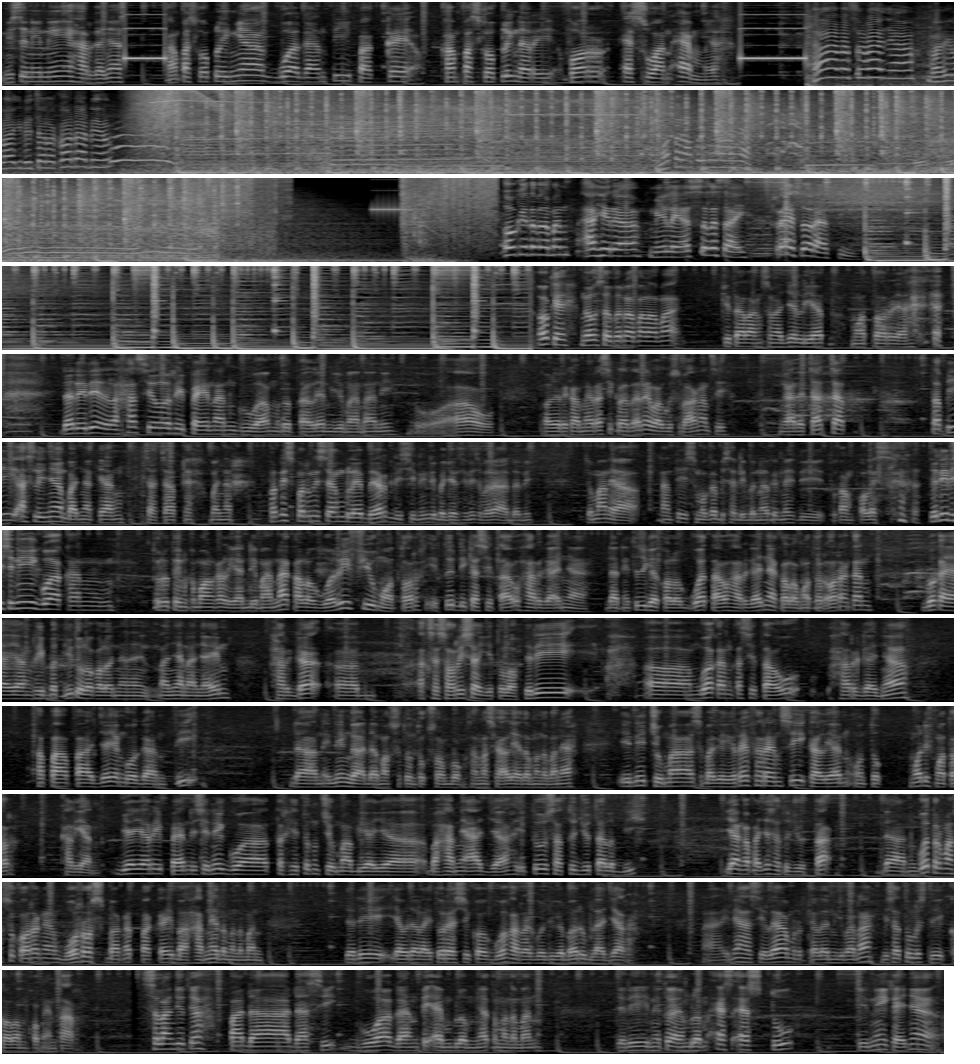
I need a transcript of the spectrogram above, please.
Nissin ini harganya kampas koplingnya gua ganti pakai kampas kopling dari 4S1M ya. Halo semuanya, balik lagi di channel Kodanil. Motor apa ini namanya? Oke teman-teman, akhirnya Milea selesai restorasi. Oke, nggak usah berlama-lama, kita langsung aja lihat motor ya. Dan ini adalah hasil repainan gua. Menurut kalian gimana nih? Wow, kalau dari kamera sih kelihatannya bagus banget sih, nggak ada cacat. Tapi aslinya banyak yang cacatnya, banyak pernis-pernis yang bleber di sini di bagian sini sebenarnya ada nih cuman ya nanti semoga bisa dibenerin deh di tukang poles jadi di sini gua akan turutin kemauan kalian di mana kalau gua review motor itu dikasih tahu harganya. Dan itu juga kalau gua tahu harganya kalau motor orang kan gua kayak yang ribet gitu loh kalau nanya nanyain harga um, aksesorisnya gitu loh. Jadi um, gua akan kasih tahu harganya apa-apa aja yang gua ganti. Dan ini nggak ada maksud untuk sombong sama sekali ya teman-teman ya. Ini cuma sebagai referensi kalian untuk modif motor kalian. Biaya repaint di sini gua terhitung cuma biaya bahannya aja itu satu juta lebih. Ya anggap aja satu juta. Dan gue termasuk orang yang boros banget pakai bahannya teman-teman. Jadi ya udahlah itu resiko gue karena gue juga baru belajar. Nah ini hasilnya menurut kalian gimana? Bisa tulis di kolom komentar. Selanjutnya pada dasi gua ganti emblemnya teman-teman jadi ini tuh emblem SS2 ini kayaknya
